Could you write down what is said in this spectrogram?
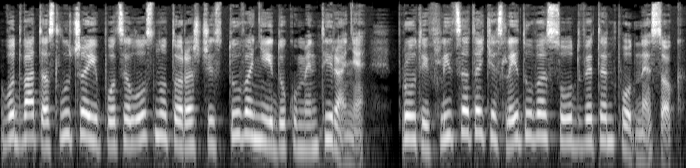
Во двата случаи по целосното расчистување и документирање против лицата ќе следува соодветен поднесок.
